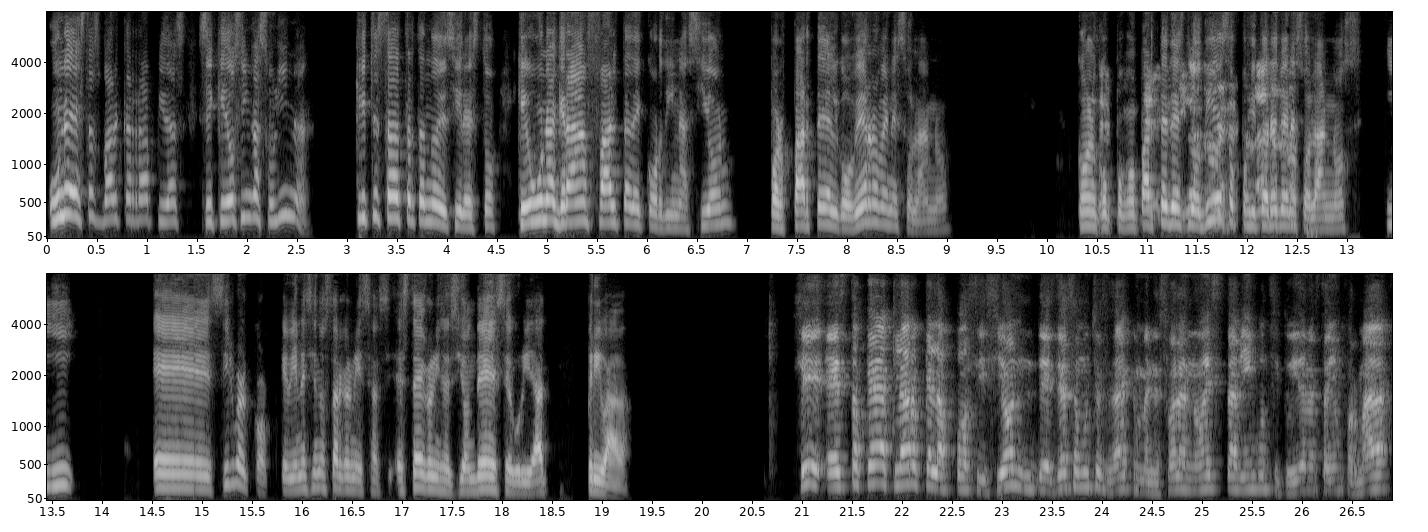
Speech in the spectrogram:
una de estas barcas rápidas se quedó sin gasolina. ¿Qué te estaba tratando de decir esto? Que una gran falta de coordinación por parte del gobierno venezolano, con, como parte de los 10 opositores venezolanos y eh, Silvercorp, que viene siendo esta organización, esta organización de seguridad privada. Sí, esto queda claro que la oposición desde hace mucho se sabe que Venezuela no está bien constituida, no está bien formada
